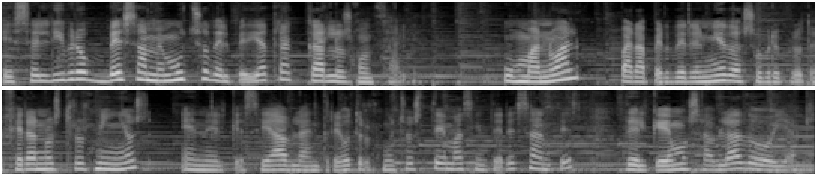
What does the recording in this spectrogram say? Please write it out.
es el libro Bésame mucho del pediatra Carlos González, un manual para perder el miedo a sobreproteger a nuestros niños en el que se habla, entre otros muchos temas interesantes, del que hemos hablado hoy aquí.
